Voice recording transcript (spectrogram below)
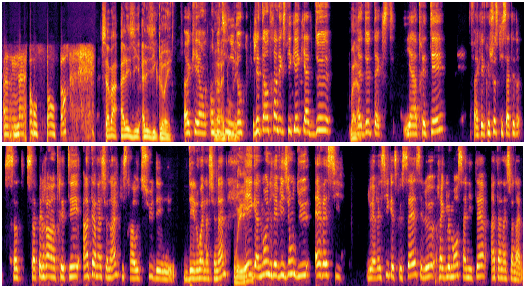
un accord, on ne sait pas encore. Ça va, allez-y, allez-y, Chloé. Ok, on, continue. répondez. Donc, j'étais en train d'expliquer qu'il y a deux, il Voilà. y a deux textes. Il y a un traité, enfin quelque chose qui s'appellera un traité international qui sera au-dessus des, des lois nationales, Oui. et également une révision du RSI. Le RSI, qu'est-ce que c'est? C'est le Règlement sanitaire international,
